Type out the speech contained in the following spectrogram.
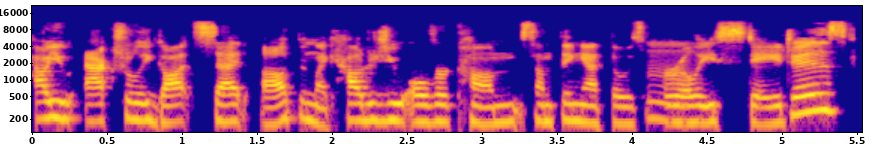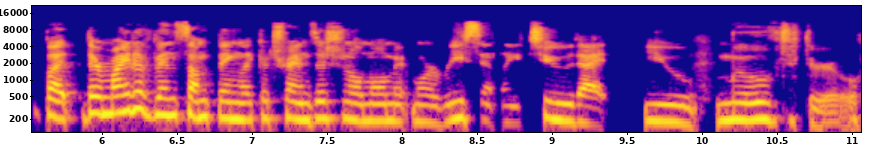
how you actually got set up and like how did you overcome something at those mm. early stages but there might have been something like a transitional moment more recently too that you moved through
